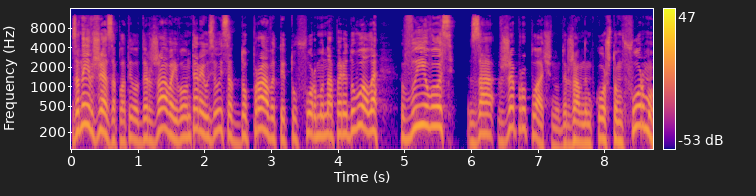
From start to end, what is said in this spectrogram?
За неї вже заплатила держава, і волонтери узялися доправити ту форму на передову, але виявилось за вже проплачену державним коштом форму.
